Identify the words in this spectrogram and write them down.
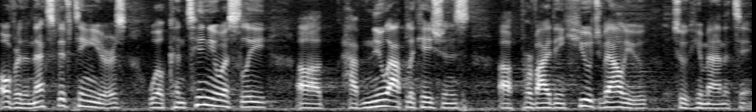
over the next 15 years We'll continuously uh, have new applications uh, providing huge value to humanity.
